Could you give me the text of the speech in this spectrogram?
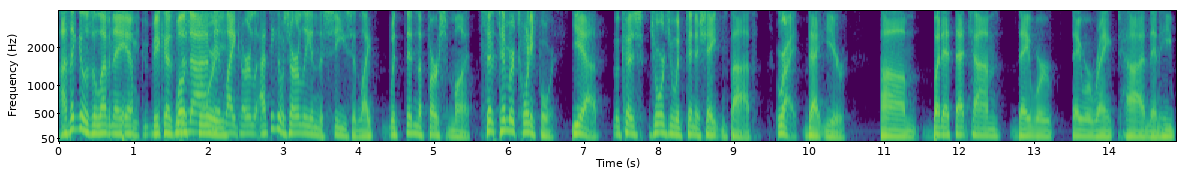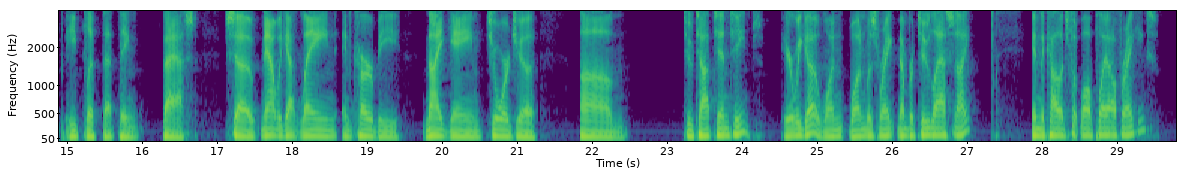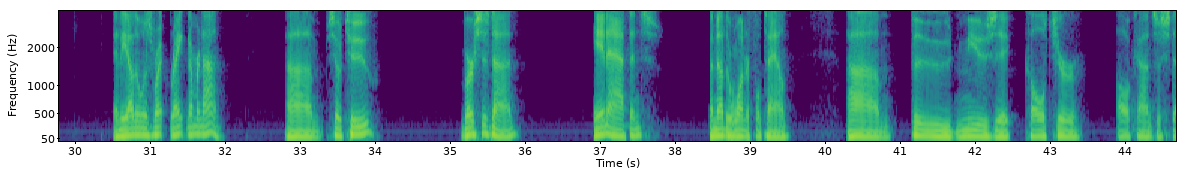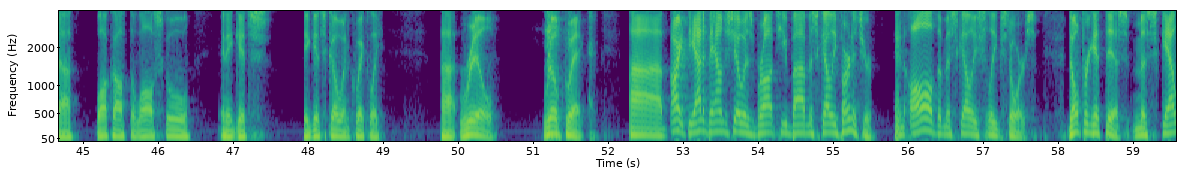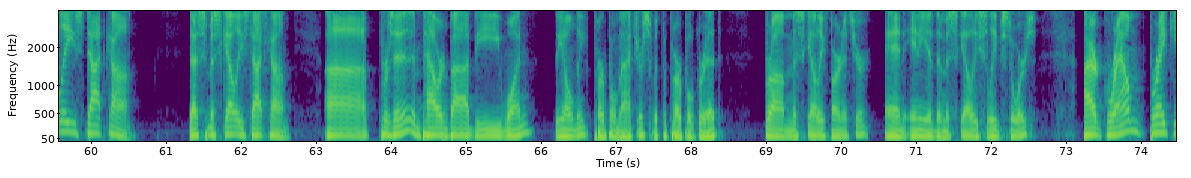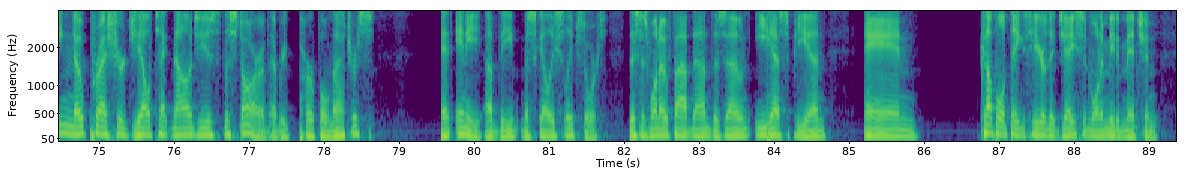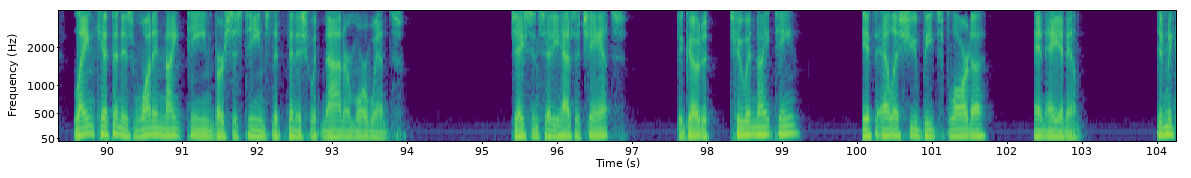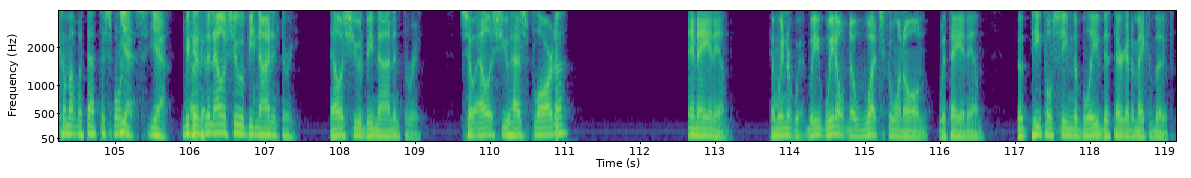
I think it was 11 a.m. because Well, this no, I story like early. I think it was early in the season, like within the first month. September 24th. Yeah, because Georgia would finish eight and five. Right. that year. Um, but at that time they were they were ranked high, and then he he flipped that thing fast. So now we got Lane and Kirby night game Georgia, um, two top ten teams. Here we go. One one was ranked number two last night in the college football playoff rankings, and the other one was ranked number nine. Um, so two versus nine in Athens, another wonderful town. Um, food, music, culture, all kinds of stuff. Walk off the law school, and it gets it gets going quickly, uh, real, real quick. Uh, all right, the Out of Bounds show is brought to you by Miskelly Furniture and all the Miskelly sleep stores. Don't forget this, Miskellys.com. That's Miskellys.com. Uh, presented and powered by the one, the only purple mattress with the purple grid from Miskelly Furniture and any of the Miskelly sleep stores. Our groundbreaking no pressure gel technology is the star of every purple mattress at any of the Miskelly sleep stores. This is 1059 The Zone, ESPN, and a couple of things here that Jason wanted me to mention. Lane Kiffin is 1 in 19 versus teams that finish with nine or more wins. Jason said he has a chance to go to 2 in 19 if LSU beats Florida and A&M. Didn't we come up with that this morning? Yes. Yeah. Because Okay. then LSU would be 9 and 3. LSU would be 9 and 3. So LSU has Florida and A&M. And we we we don't know what's going on with A&M, but people seem to believe that they're going to make a move.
